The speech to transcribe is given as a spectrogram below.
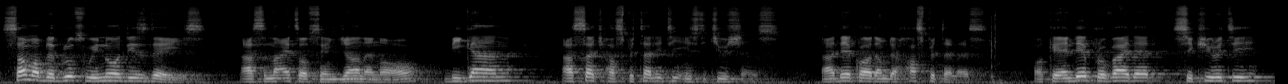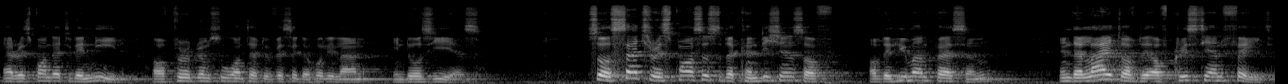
some of the groups we know these days, as Knights of St. John and all, began as such hospitality institutions. Uh, they call them the hospitalers. Okay, and they provided security and responded to the need of pilgrims who wanted to visit the Holy Land in those years. So, such responses to the conditions of, of the human person, in the light of, the, of Christian faith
